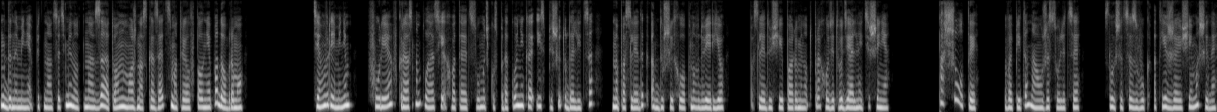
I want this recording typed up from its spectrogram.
Да на меня пятнадцать минут назад он, можно сказать, смотрел вполне по-доброму. Тем временем Фурия в красном платье хватает сумочку с подоконника и спешит удалиться, напоследок от души хлопнув дверью. Последующие пару минут проходят в идеальной тишине. «Пошел ты!» — вопит она уже с улицы. Слышится звук отъезжающей машины.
